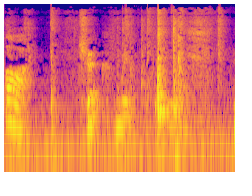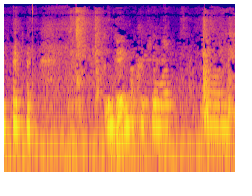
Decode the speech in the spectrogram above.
Oh. Check. Wait. Good game. I'll cook them up. Um,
